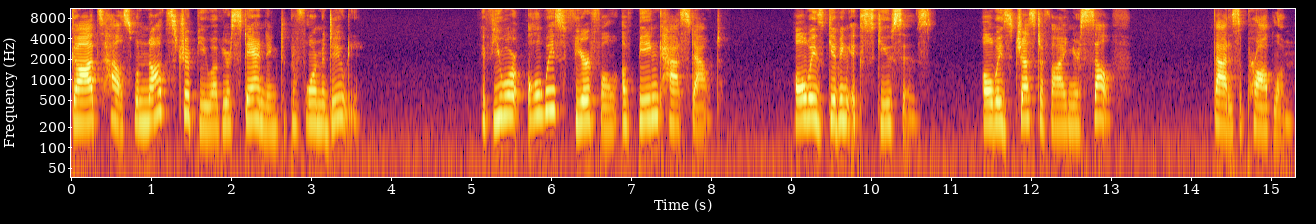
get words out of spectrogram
God's house will not strip you of your standing to perform a duty. If you are always fearful of being cast out, always giving excuses, always justifying yourself, that is a problem.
